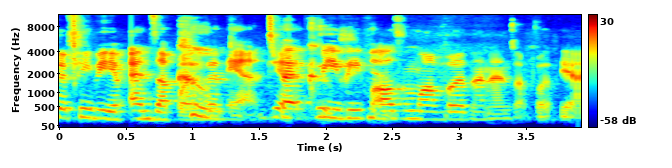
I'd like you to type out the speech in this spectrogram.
That Phoebe ends up with in the end. Yeah, that Coop. Phoebe Yeah. falls in love with and ends up with. Yeah.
